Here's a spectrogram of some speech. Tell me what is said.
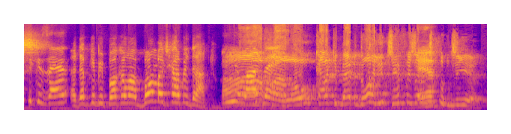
Se quiser, Até porque pipoca é uma bomba de carboidrato. Ah, Ih, lá vem. falou o cara que bebe 2 litros de refrigerante É. por dia.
